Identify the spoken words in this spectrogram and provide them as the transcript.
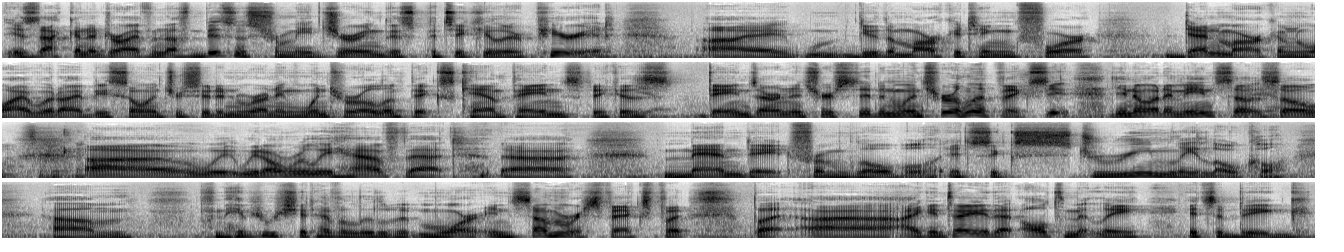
is that going to drive enough business for me during this particular period? I do the marketing for Denmark, and why would I be so interested in running Winter Olympics campaigns? Because yeah. Danes aren't interested in Winter Olympics. You, you know what I mean? So, yeah, so uh, we, we don't really have that uh, mandate from global. It's extremely local. Um, maybe we should have a little bit more in some respects, but but uh, I can tell you that ultimately it's a big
